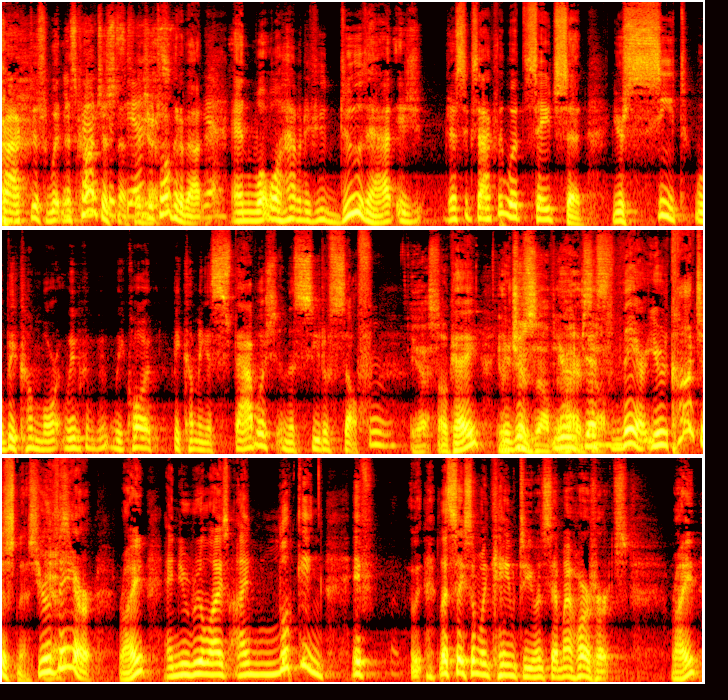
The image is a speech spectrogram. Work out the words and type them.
practice witness You practice, consciousness, yes. what you're talking about. Yes. And what will happen if you do that is just exactly what Sage said. Your seat will become more, we, we call it becoming established in the seat of self. Mm. Yes. Okay? Your you're just, self, your you're just self. there. You're consciousness. You're Yes. there, right? And you realize I'm looking. If, let's say someone came to you and said, My heart hurts, right?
